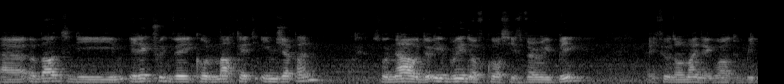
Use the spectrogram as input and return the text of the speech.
about the electric vehicle market in Japan. So now the hybrid, of course, is very big. If you don't mind, I go out a bit.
